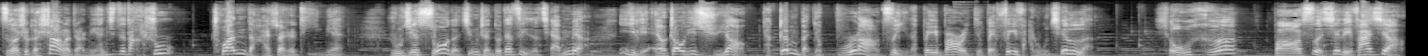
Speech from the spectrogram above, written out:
则是个上了点年纪的大叔，穿的还算是体面。如今所有的精神都在自己的前面，一脸要着急取药，他根本就不知道自己的背包已经被非法入侵了。哟呵，宝四心里发笑，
